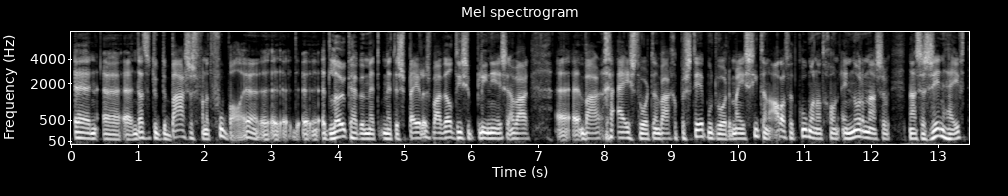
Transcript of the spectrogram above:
En, eh, en dat is natuurlijk de basis van het voetbal. Hè. Eh, eh, het leuk hebben met, met de spelers, waar wel discipline is... en waar, waar geëist wordt en waar gepresteerd moet worden. Maar je ziet dan alles dat Koeman het gewoon enorm naar zijn, naar zijn zin heeft...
